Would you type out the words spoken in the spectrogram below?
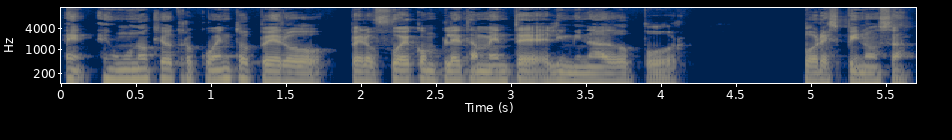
en, uno que otro cuento, pero, pero fue completamente eliminado por, por Espinosa.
